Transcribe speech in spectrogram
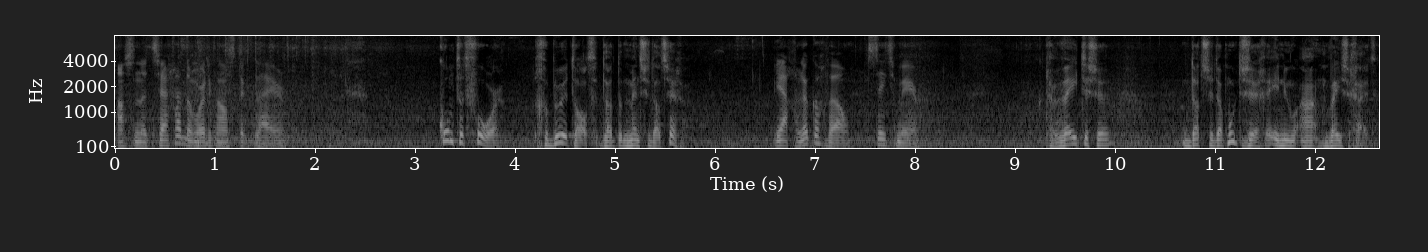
Als ze het zeggen, dan word ik al een stuk blijer. Komt het voor? Gebeurt dat, dat mensen dat zeggen? Ja, gelukkig wel. Steeds meer. Weten ze dat ze dat moeten zeggen in uw aanwezigheid?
